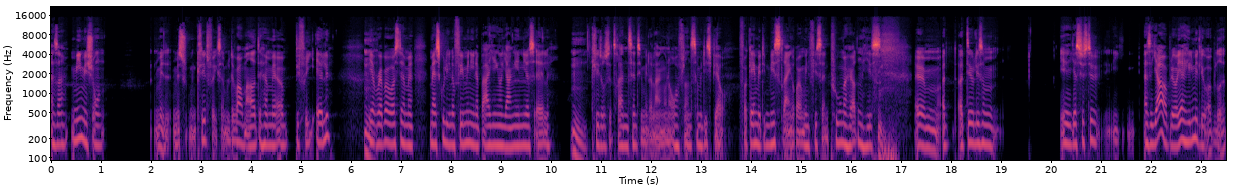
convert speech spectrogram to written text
altså min mission med, med Klit for eksempel, det var jo meget det her med at befri alle. Mm. Jeg rapper jo også det her med maskulin og feminin er bare yin og yang inde i os alle. mm, Klitus er 13 cm lang under overfladen som et isbjerg. For gav med din misdreng, røv min fisse en puma, hør den his. øhm, og, og det er jo ligesom, jeg, jeg synes det, altså jeg oplever, jeg har hele mit liv oplevet, at,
